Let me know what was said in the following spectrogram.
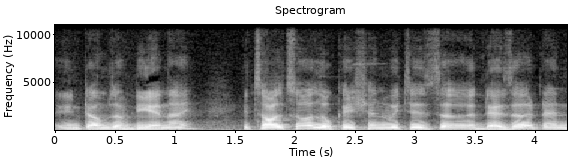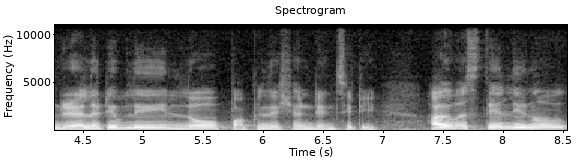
in terms of DNI. It is also a location which is a desert and relatively low population density. However, still you know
